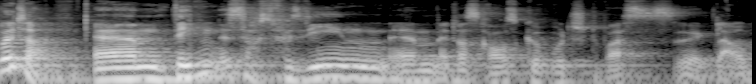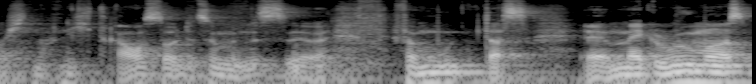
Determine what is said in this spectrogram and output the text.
Twitter. Ähm, denen ist aus Versehen ähm, etwas rausgerutscht, was, äh, glaube ich, noch nicht raus sollte. Zumindest äh, vermutet das äh, Mac Rumors.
